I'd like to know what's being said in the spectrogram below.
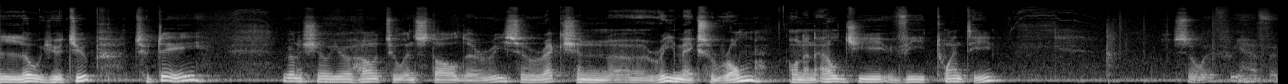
Hello YouTube. Today I'm going to show you how to install the Resurrection uh, Remix ROM on an LG V20. So if we have a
